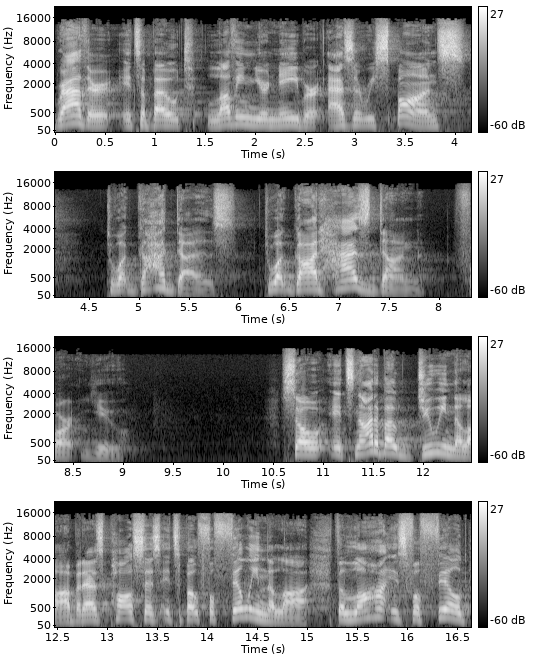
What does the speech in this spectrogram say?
Rather, it's about loving your neighbor as a response to what God does, to what God has done for you. So it's not about doing the law, but as Paul says, it's about fulfilling the law. The law is fulfilled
